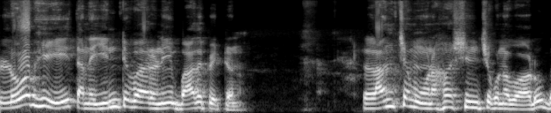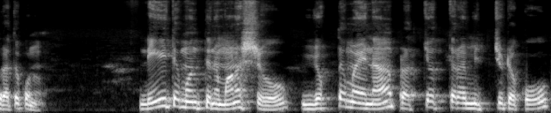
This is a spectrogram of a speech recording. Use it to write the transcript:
లోభి తన ఇంటి వారిని బాధపెట్టను. లంచము నహర్షించుకున్నవాడు బ్రతుకును. నీతిమంతుని మనస్సు యుక్తమైన ప్రత్యుత్తరమిచ్చుటకు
